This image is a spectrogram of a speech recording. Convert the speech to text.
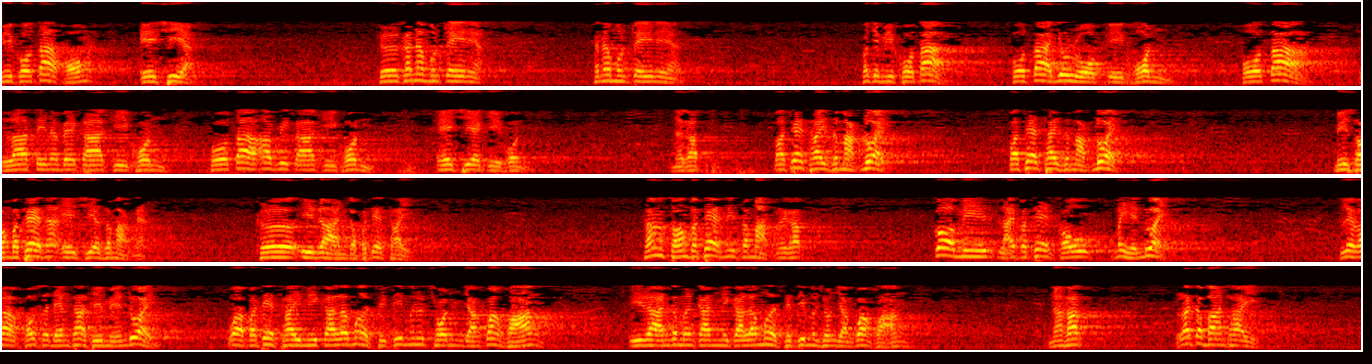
มีโควต้าของเอเชีย คือคณะมนตรีเนี่ย คณะมนตรีเนี่ยเขาจะมีโควต้า โควต้ายุโรปกี่คน โควต้าลาตินอเมริกากี่คน โควต้าแอฟริกากี่คน เอเชียกี่คนนะครับ ประเทศไทยสมัครด้วย ประเทศไทยสมัครด้วย มีสองประเทศนะ เอเชียสมัครเนี่ยคืออิหร่านกับประเทศไทย ทั้งสองประเทศนี้สมัครนะครับ ก็มีหลายประเทศเขาไม่เห็นด้วย เรียกว่าเขาแสดงท่าทีเห็นด้วย ว่าประเทศไทยมีการละเมิดสิทธิมนุษยชนอย่างกว้างขวางอิหร่านก็เหมือนกันมีการละเมิดสิทธิมนุษยชนอย่างกว้างขวางนะครับ รัฐบาลไทย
